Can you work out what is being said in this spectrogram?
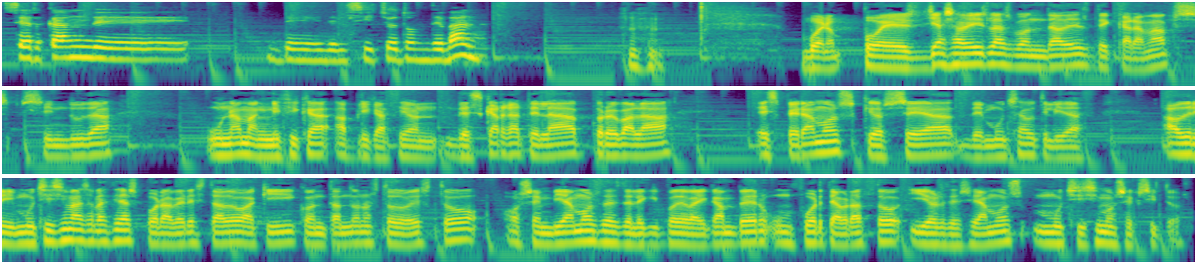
cerca de, del sitio donde van. Bueno, pues ya sabéis las bondades de Caramaps, sin duda una magnífica aplicación. Descárgatela, pruébala, esperamos que os sea de mucha utilidad. Audrey, muchísimas gracias por haber estado aquí contándonos todo esto. Os enviamos desde el equipo de Bycamper un fuerte abrazo y os deseamos muchísimos éxitos.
